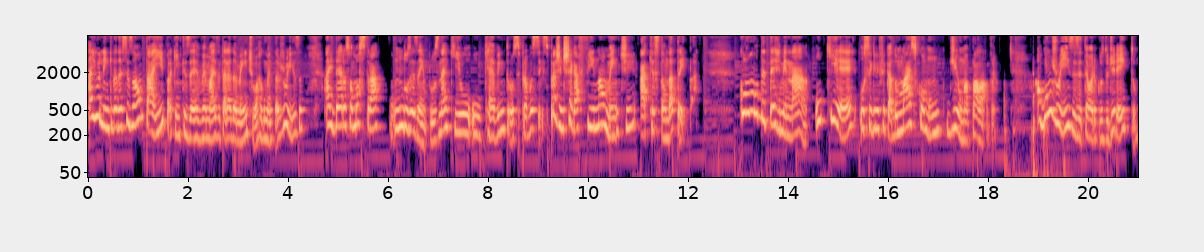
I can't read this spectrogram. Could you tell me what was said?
Aí o link da decisão tá aí para quem quiser ver mais detalhadamente o argumento da juíza. A ideia era só mostrar um dos exemplos, né, que o, o Kevin trouxe para vocês, pra gente chegar finalmente à questão da treta. Como determinar o que é o significado mais comum de uma palavra? Alguns juízes e teóricos do direito,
